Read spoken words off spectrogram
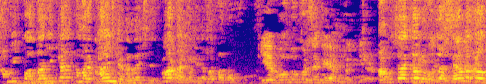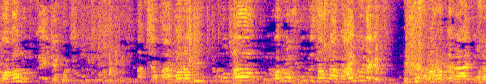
আমি কতালিকা লিখা আমার ফাইন দেখা লাগছে। কতালিকা কে বন্ধু করছে কে? আমি চাই তো উত্তর সেল তো তখন এইটা করছি আচ্ছা তারপর আমি কোথাও কোনো পুলিশ সামনে আমি হাইকোর্টে গেছি। আমার হাতে রায় দিছে।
